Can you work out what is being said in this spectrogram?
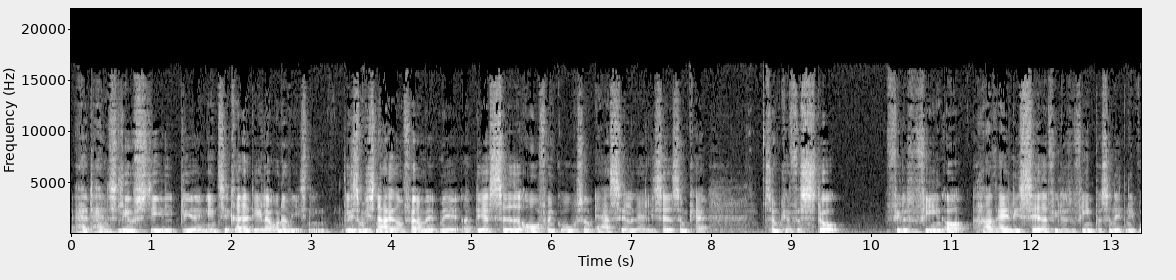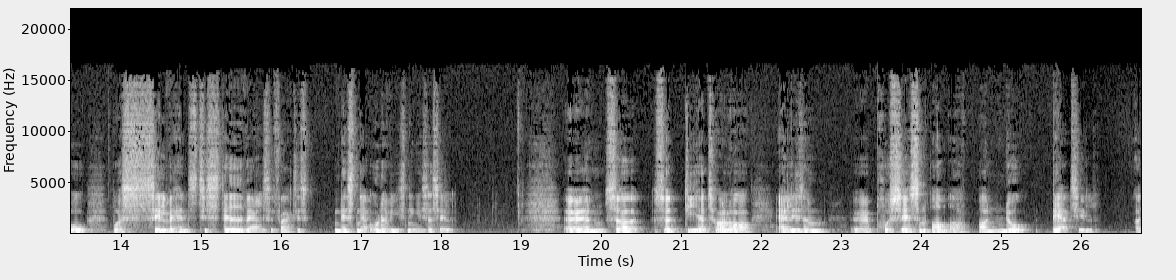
at hans livsstil bliver en integreret del af undervisningen. Ligesom vi snakkede om før med, med at det at sidde over for en guru, som er selvrealiseret, som kan, som kan forstå filosofien og har realiseret filosofien på sådan et niveau, hvor selve hans tilstedeværelse faktisk næsten er undervisning i sig selv. Mm. Øhm, så, så de her 12 år er ligesom øh, processen om at, at nå dertil. Og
